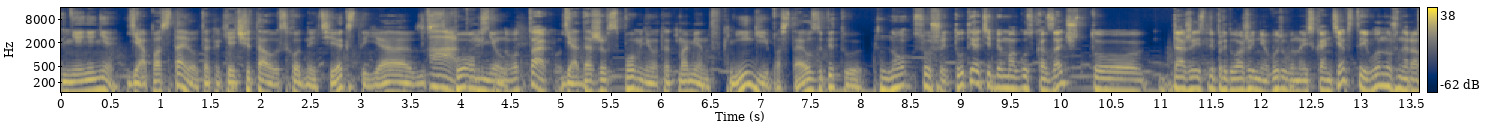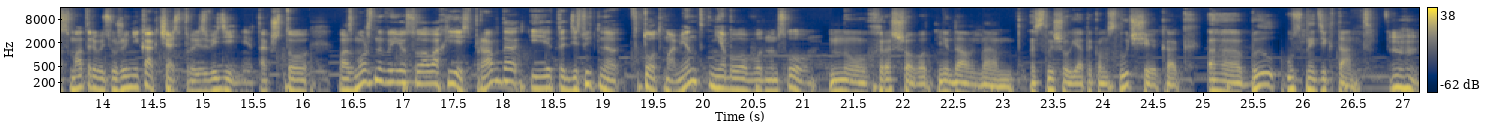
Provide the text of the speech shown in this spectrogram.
Не-не-не, я поставил, так как я читал исходный текст, и я А, то есть, вспомнил. ну вот так вот. Я даже вспомнил этот момент в книге и поставил запятую. Ну, слушай, тут я тебе могу сказать, что даже если предложение вырвано из контекста, его нужно рассматривать уже не как часть произведения. Так что, возможно, в ее словах есть правда, и это действительно в тот момент не было вводным словом. Ну, хорошо, вот недавно слышал я о таком случае, как э, был устный диктант. Угу,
